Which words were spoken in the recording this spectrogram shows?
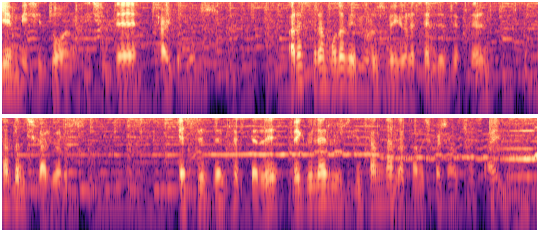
Yemyeşil doğanın içinde kayboluyoruz. Ara sıra mola veriyoruz ve yöresel lezzetlerin tadını çıkarıyoruz. Eşsiz lezzetleri ve güler yüzlü insanlarla tanışma şansına sahibiz.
